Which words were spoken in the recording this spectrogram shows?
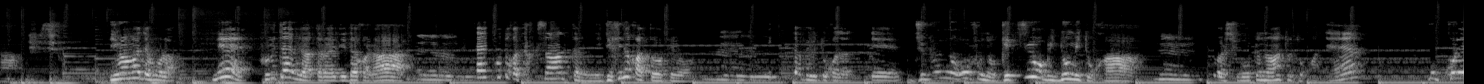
な。今までほら、ね、フルタイムで働いていたから、うん。やりたいことがたくさんあったのにできなかったわけよ。うんインタビューとかだって、自分のオフの月曜日のみとか、うん。仕事の後とかね、もうこれ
